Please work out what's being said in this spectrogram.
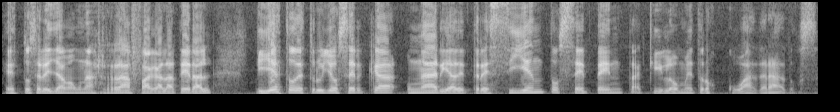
Esto se le llama una ráfaga lateral y esto destruyó cerca un área de 370 kilómetros cuadrados.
